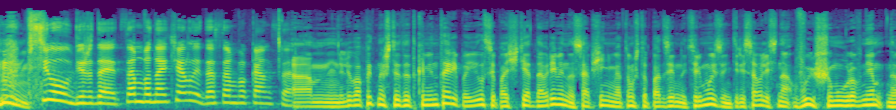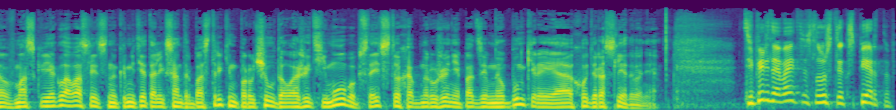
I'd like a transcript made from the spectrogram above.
Все убеждает с самого начала и до самого конца. А, любопытно, что этот комментарий появился почти одновременно с сообщением о том, что подземной тюрьмой заинтересовались на высшем уровне. В Москве глава Следственного комитета Александр Бастрыкин поручил доложить ему об обстоятельствах обнаружения подземного бункера и о ходе расследования. Теперь давайте слушать экспертов.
